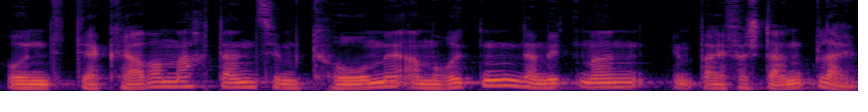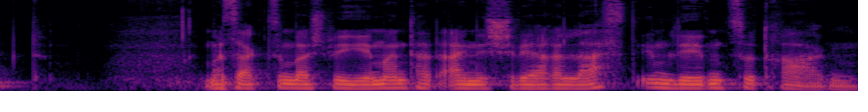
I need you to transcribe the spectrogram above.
und der Körper macht dann Symptome am Rücken, damit man bei Verstand bleibt. Man sagt zum Beispiel, jemand hat eine schwere Last im Leben zu tragen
